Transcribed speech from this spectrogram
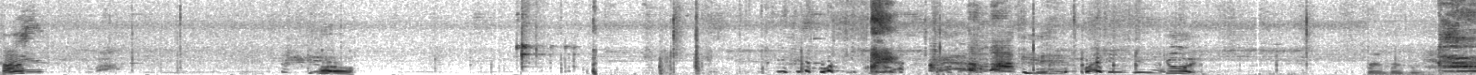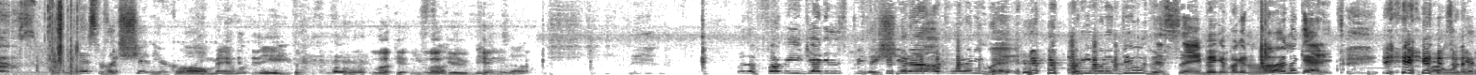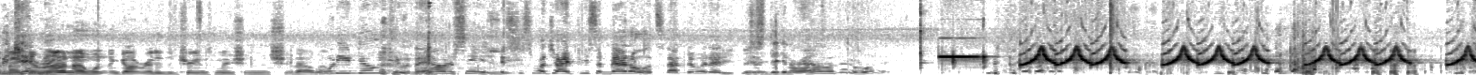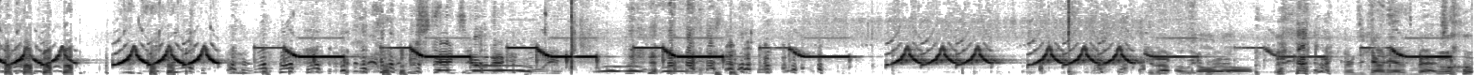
Huh? Uh-oh. Good. Burn, burn, burn. This smells like shit in here, Cole. Oh man, what Dave? Look at You look who came. up. What the fuck are you jacking this piece of shit out up for anyway? what do you want to do with this thing? Make it fucking run? Look at it. If I wanted gotta make it run, I wouldn't have got rid of the transmission shit out of it. What are you doing to it, man? I don't understand. You It's just, just one giant piece of metal. It's not doing anything. you just digging around with it or what? the stag's yelling at you, Cooley. Get up, I'm calling it off. Guernsey County at its best.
